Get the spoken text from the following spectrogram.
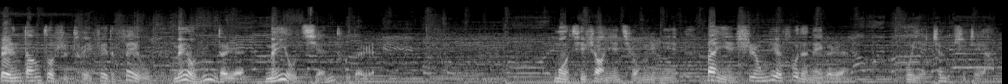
被人当作是颓废的废物、没有用的人、没有前途的人。《莫欺少年穷》里面扮演市容岳父的那个人，不也正是这样吗？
